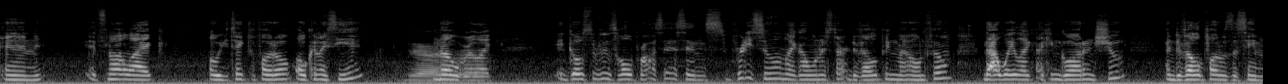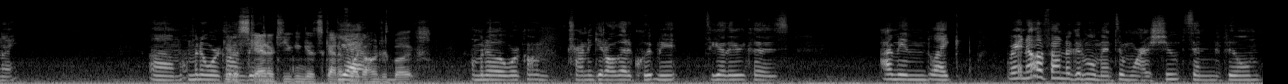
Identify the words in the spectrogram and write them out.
And it's not like, oh, you take the photo, oh, can I see it? Yeah. No, we're Like, it goes through this whole process, and pretty soon, like, I want to start developing my own film. That way, like, I can go out and shoot and develop photos the same night. Um, I'm gonna work get on a scanner getting- too. You can get a scanner Yeah. for like a hundred bucks. I'm gonna work on trying to get all that equipment together because I mean, like, right now I found a good momentum where I shoot, send film,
